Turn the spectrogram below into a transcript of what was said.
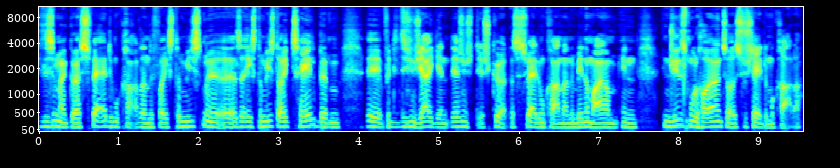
ligesom man gør Sverigedemokraterne for ekstremisme, øh, altså ekstremister og ikke tale med dem, øh, fordi det synes jeg igen, jeg synes det er skørt. Altså Sverigedemokraterne minder mig om en, en lille smule højreorienterede socialdemokrater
